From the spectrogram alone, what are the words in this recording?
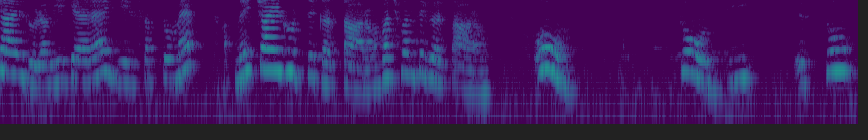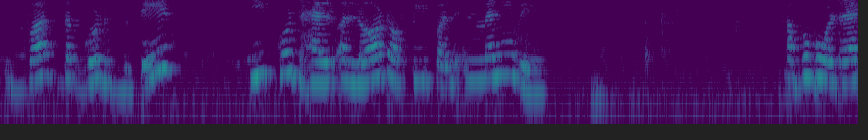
childhood अब ये कह रहा है ये सब तो मैं अपने childhood से करता आ रहा हूँ बचपन से करता आ रहा हूँ oh so the so were the good days he could help a lot of people in many ways. अब वो बोल रहा है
